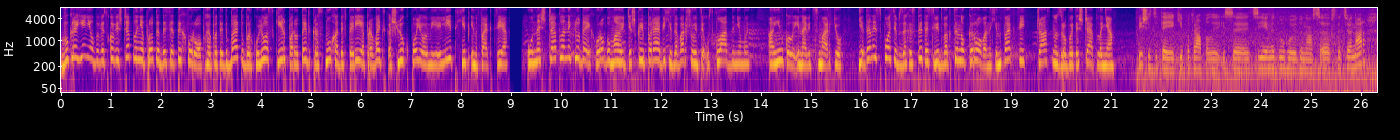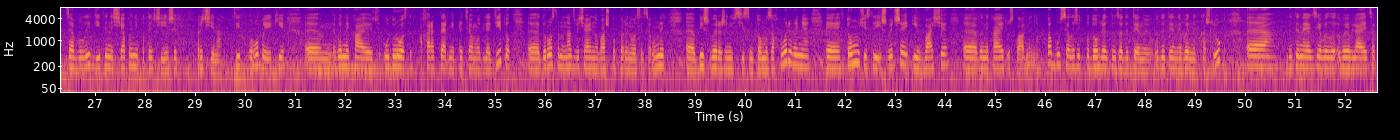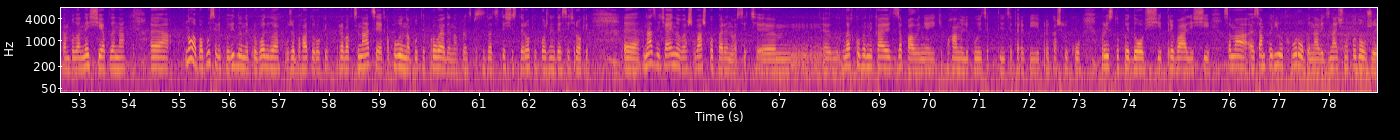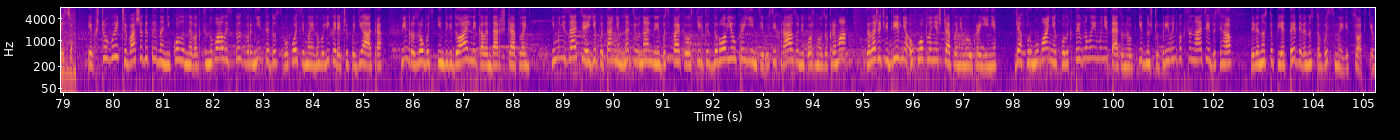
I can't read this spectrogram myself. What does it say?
В Україні обов'язкові щеплення проти 10 хвороб: гепатит Б, туберкульоз, кір, паротит, краснуха, дифтерія, правець, кашлюк, поліомієліт, хіп-інфекція. У нещеплених людей хвороби мають тяжкий перебіг і завершуються ускладненнями, а інколи і навіть смертю. Єдиний спосіб захиститись від вакцинокерованих інфекцій вчасно зробити щеплення. Більшість дітей, які потрапили із е, цією недугою до нас е, в стаціонар, це були діти не щеплені по тих чи інших причинах. Ці хвороби, які е, виникають у дорослих, а характерні при цьому для діток, е, дорослими надзвичайно важко переносяться. У них е, більш виражені всі симптоми захворювання, е, в тому числі і швидше і важче виникають ускладнення. Бабуся лежить по догляду за дитиною. У дитини виник кашлюк. Дитина, як з'явили- виявляється, там була не щеплена. Ну а бабуся відповідно не проводила вже багато років ревакцинація, яка повинна бути проведена в принципі з 26 років, кожних 10 років. Е, Надзвичайно важко переносять. Е, м, е, Легко виникають запалення, які погано лікуються, піддаються терапії при кашлюку, приступи довші, триваліші. Сама е, сам період хвороби навіть значно подовжується. Якщо ви чи ваша дитина ніколи не вакцинувались, то зверніться до свого сімейного лікаря чи педіатра. Він розробить індивідуальний календар щеплень. Імунізація є питанням національної безпеки, оскільки здоров'я українців, усіх разом і кожного зокрема, залежить від рівня охоплення щепленнями в Україні. Для формування колективного імунітету необхідно, щоб рівень вакцинації досягав 95-98%.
